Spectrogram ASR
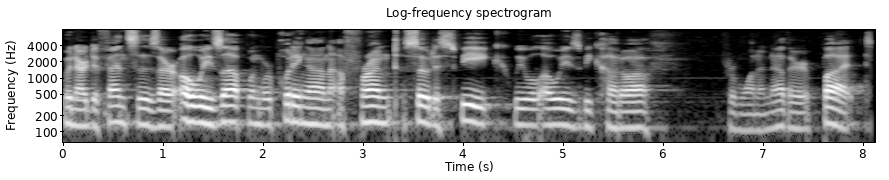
when our defenses are always up, when we're putting on a front, so to speak, we will always be cut off from one another. But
